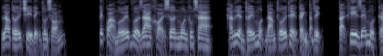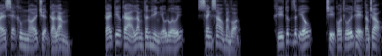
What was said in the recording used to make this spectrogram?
lao tới chỉ định thôn xóm. Kết quả mới vừa ra khỏi sơn môn không xa hắn liền thấy một đám thối thể cảnh tạp dịch, tại khi dễ một cái sẽ không nói chuyện cả lăm. Cái kia cả lăm thân hình yếu đuối, xanh sao vàng vọt. Khí tức rất yếu, chỉ có thối thể tam trọng.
